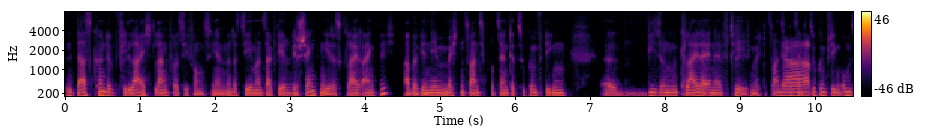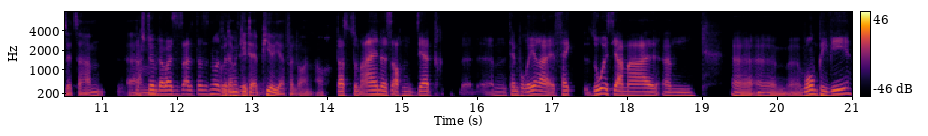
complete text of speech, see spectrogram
das könnte vielleicht langfristig funktionieren, ne? dass dir jemand sagt, wir, mhm. wir schenken dir das Kleid eigentlich, aber wir nehmen, möchten 20 Prozent der zukünftigen, äh, wie so ein Kleider-NFT, ich möchte 20 Prozent ja. der zukünftigen Umsätze haben. Ähm, das stimmt, aber es ist alles, das ist nur aber so. damit geht der Appeal ja verloren auch. Das zum einen ist auch ein sehr ähm, temporärer Effekt. So ist ja mal ähm, äh, äh, Wom Privé,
